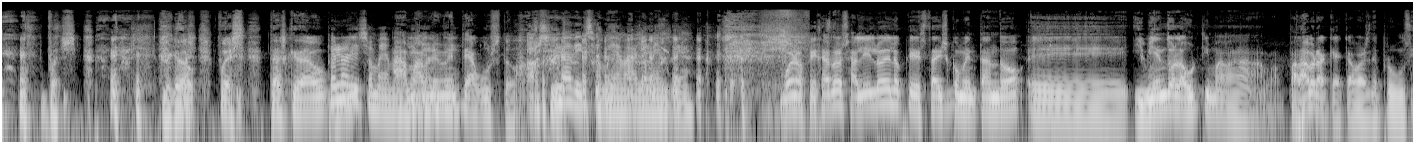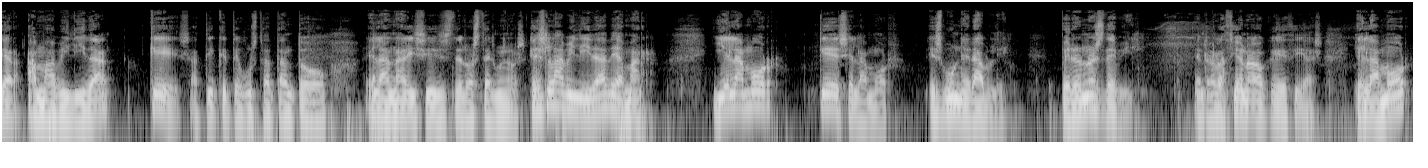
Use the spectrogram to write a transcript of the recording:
pues, Me he quedado- pues te has quedado Pero lo dicho muy amablemente. a gusto. Lo ha dicho muy amablemente. Bueno, fijaros al hilo de lo que estáis comentando eh, y viendo la última palabra que acabas de pronunciar, amabilidad, ¿qué es a ti que te gusta tanto el análisis de los términos? Es la habilidad de amar. Y el amor, ¿qué es el amor? Es vulnerable, pero no es débil. En relación a lo que decías, el amor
